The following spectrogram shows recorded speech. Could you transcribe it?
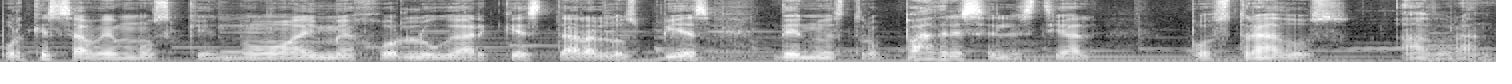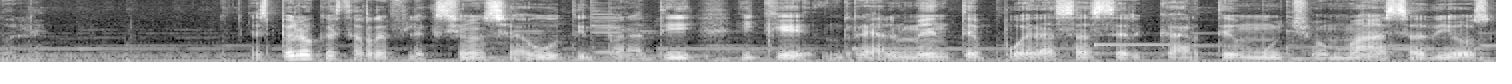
porque sabemos que no hay mejor lugar que estar a los pies de nuestro Padre Celestial postrados adorándole. Espero que esta reflexión sea útil para ti y que realmente puedas acercarte mucho más a Dios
